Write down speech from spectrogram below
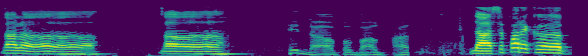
Da, da, da, da, da, da. Da, da, da. Enough about us. Da, se pare că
